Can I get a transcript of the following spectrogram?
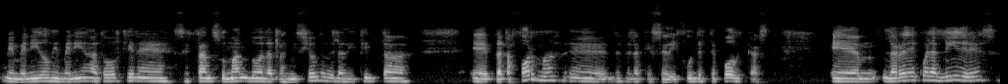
bienvenidos, bienvenidas a todos quienes se están sumando a la transmisión desde las distintas eh, plataformas eh, desde las que se difunde este podcast. la red de escuelas líderes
